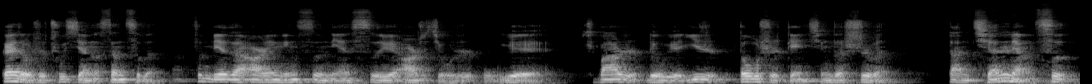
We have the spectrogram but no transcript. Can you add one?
该走势出现了三次稳，分别在二零零四年四月二十九日、五月十八日、六月一日，都是典型的失稳。但前两次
